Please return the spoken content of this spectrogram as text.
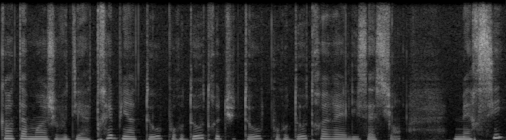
Quant à moi, je vous dis à très bientôt pour d'autres tutos, pour d'autres réalisations. Merci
